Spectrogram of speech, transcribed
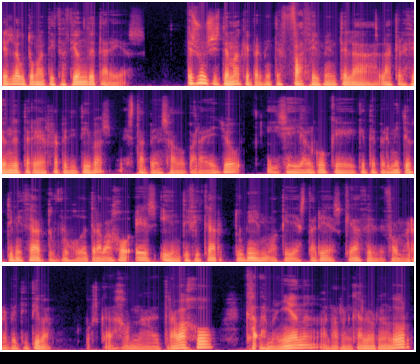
es la automatización de tareas. Es un sistema que permite fácilmente la, creación de tareas repetitivas, está pensado para ello y si hay algo que, te permite optimizar tu flujo de trabajo es identificar tú mismo aquellas tareas que haces de forma repetitiva, pues cada jornada de trabajo, cada mañana al arrancar el ordenador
